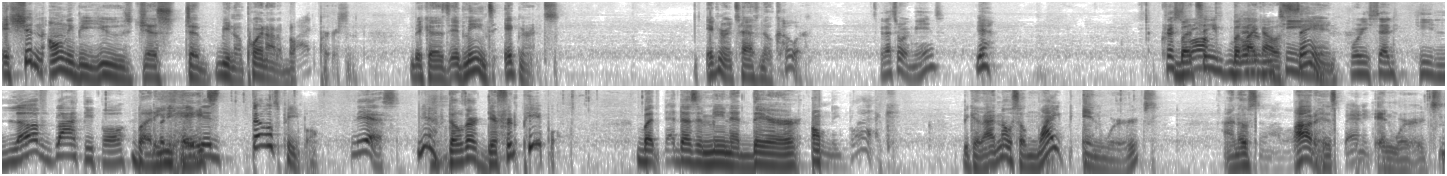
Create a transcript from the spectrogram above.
It shouldn't only be used just to you know point out a black person, because it means ignorance. Ignorance has no color. That's what it means. Yeah. Chris But Rock see, but like I was saying- where he said he loved black people, But he, hates hated. those people. Yes. Yeah, those are different people. But that doesn't mean that they're only. Because I know some white N words. I know some, a lot of Hispanic N words.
